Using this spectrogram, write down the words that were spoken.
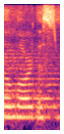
the Lord this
